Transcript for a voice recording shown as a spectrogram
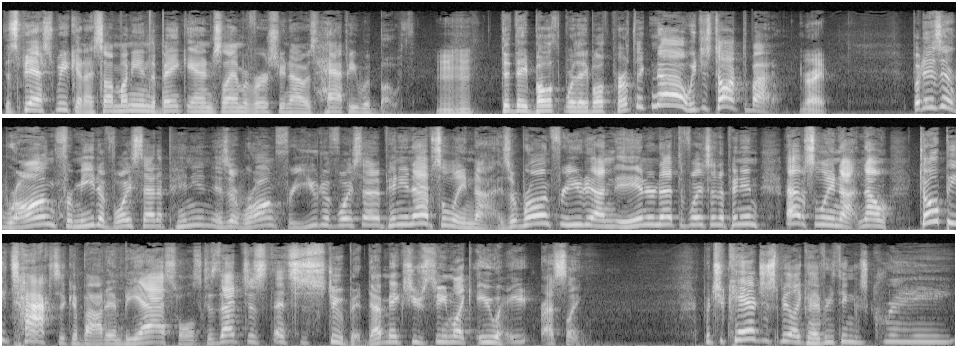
This past weekend, I saw Money in the Bank and Slammiversary, and I was happy with both. Mm-hmm. Did they both? Were they both perfect? No, we just talked about them. Right. But is it wrong for me to voice that opinion? Is it wrong for you to voice that opinion? Absolutely not. Is it wrong for you to, on the internet to voice that opinion? Absolutely not. Now, don't be toxic about it and be assholes because that just that's just stupid. That makes you seem like you hate wrestling. But you can't just be like everything's great,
